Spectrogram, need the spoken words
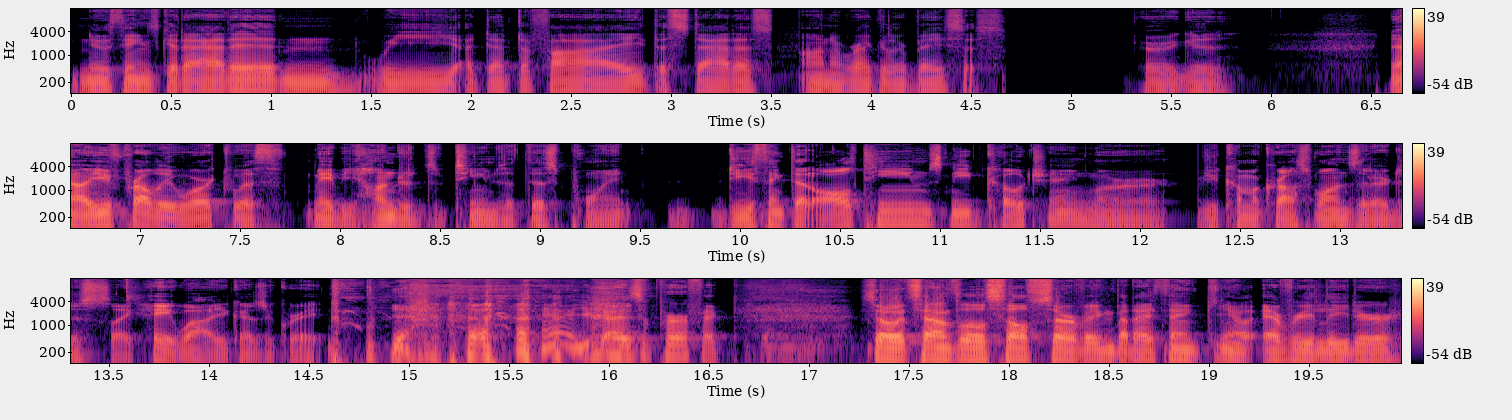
new things get added, and we identify the status on a regular basis. Very good. Now, you've probably worked with maybe hundreds of teams at this point. Do you think that all teams need coaching, or have you come across ones that are just like, hey, wow, you guys are great? yeah. yeah, you guys are perfect. So it sounds a little self-serving, but I think you know every leader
